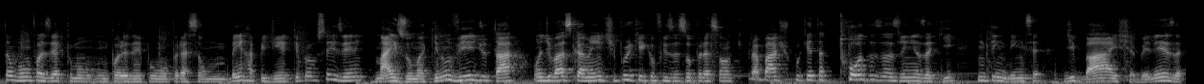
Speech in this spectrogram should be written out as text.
Então vamos fazer aqui, uma, um, por exemplo, uma operação bem rapidinha aqui para vocês verem. Mais uma aqui no vídeo, tá? Onde basicamente, por que, que eu fiz essa operação aqui para baixo? Porque tá todas as linhas aqui em tendência de baixa, beleza?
